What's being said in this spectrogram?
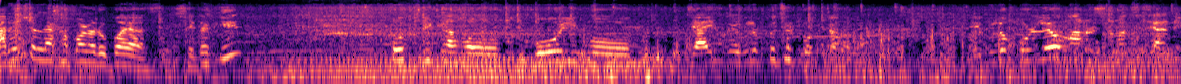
আরেকটা লেখাপড়ার উপায় আছে। সেটা কি? পত্রিকা হোক, বই হোক, যাই হোক, এগুলো প্রচুর পড়তে হবে। এগুলো পড়লেও মানুষজন হচ্ছে জানে।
